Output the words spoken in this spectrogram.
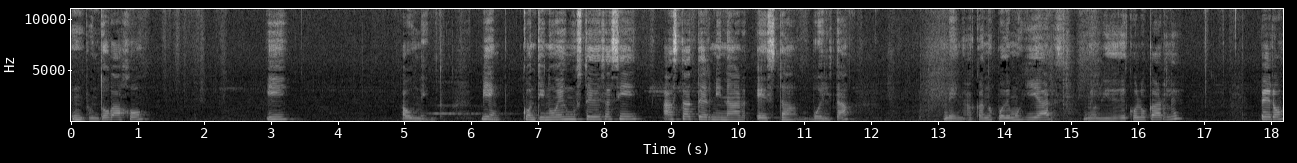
un punto bajo y aumento. Bien, continúen ustedes así hasta terminar esta vuelta. Ven, acá nos podemos guiar, me olvidé de colocarle, pero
